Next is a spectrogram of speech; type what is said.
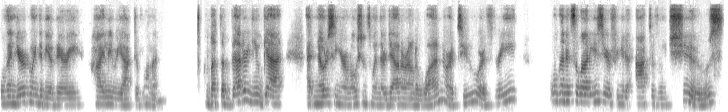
well, then you're going to be a very highly reactive woman. But the better you get at noticing your emotions when they're down around a one or a two or a three, well, then it's a lot easier for you to actively choose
